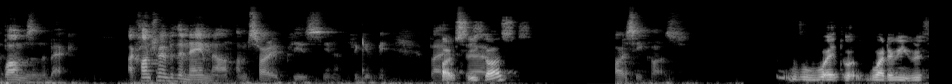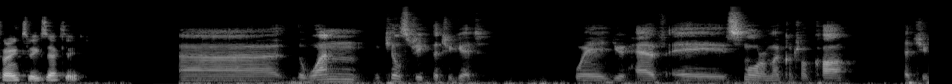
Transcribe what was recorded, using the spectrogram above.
bombs in the back. I can't remember the name now. I'm sorry. Please, you know, forgive me. But RC uh, cars. RC cars. Wait, what, what are we referring to exactly? Uh, the one kill streak that you get, where you have a small remote control car that you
